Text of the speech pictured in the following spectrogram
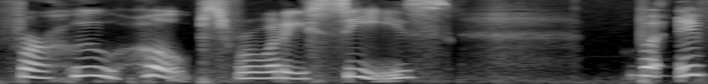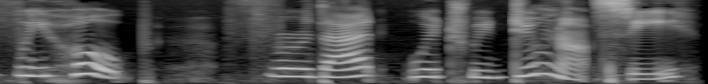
For who hopes for what he sees? But if we hope for that which we do not see,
